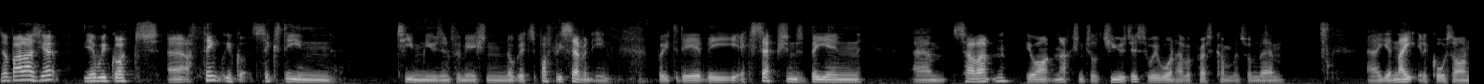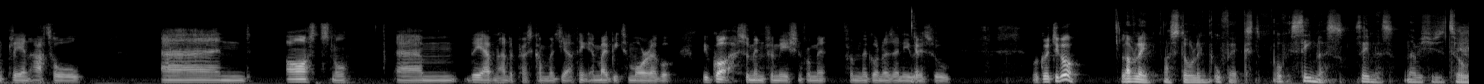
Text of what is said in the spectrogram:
not bad as yet. Yeah, we've got, uh, I think we've got 16 team news information nuggets, possibly 17 for you today. The exceptions being um, Southampton, who aren't in action until Tuesday, so we won't have a press conference from them. Uh, United, of course, aren't playing at all. And Arsenal, um, they haven't had a press conference yet. I think it might be tomorrow, but we've got some information from it from the Gunners anyway, so we're good to go. Lovely. Nice stalling. All fixed. All seamless. Seamless. No issues at all.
